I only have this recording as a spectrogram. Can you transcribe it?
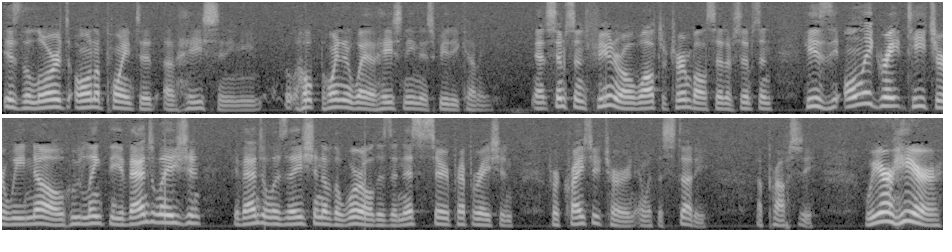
is the Lord's own appointed of hastening, appointed way of hastening his speedy coming. At Simpson's funeral, Walter Turnbull said of Simpson, he is the only great teacher we know who linked the evangelization, evangelization of the world as a necessary preparation for Christ's return and with the study of prophecy. We are here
